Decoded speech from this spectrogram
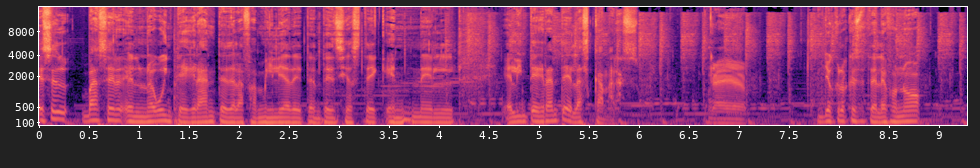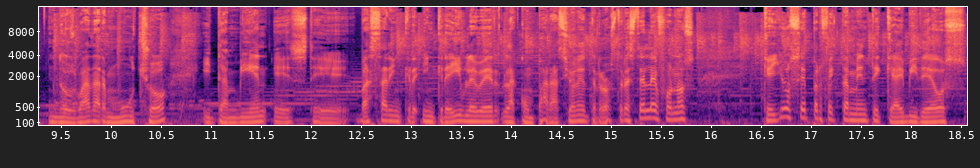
ese va a ser el nuevo integrante de la familia de Tendencias Tech en el, el integrante de las cámaras. Eh, yo creo que este teléfono nos va a dar mucho y también este va a estar increíble ver la comparación entre los tres teléfonos que yo sé perfectamente que hay videos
